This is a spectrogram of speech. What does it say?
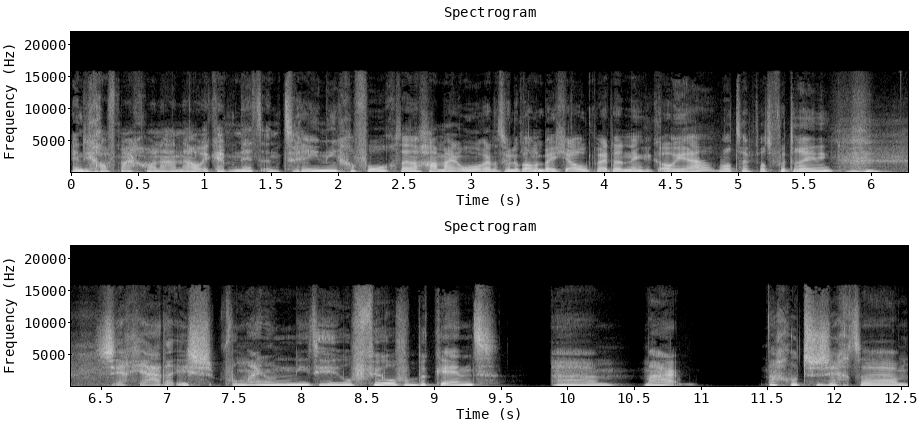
En die gaf mij gewoon aan, nou, ik heb net een training gevolgd. En dan gaan mijn oren natuurlijk al een beetje open. Hè. Dan denk ik, oh ja, wat heb wat voor training? Ze zegt, ja, daar is voor mij nog niet heel veel over bekend. Ehm, maar, maar goed, ze zegt, ehm,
